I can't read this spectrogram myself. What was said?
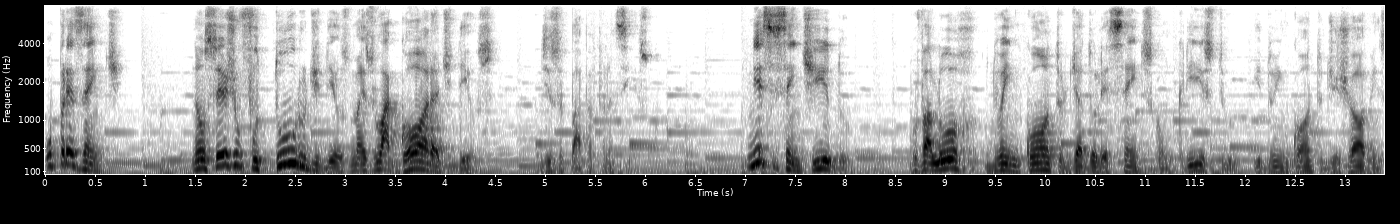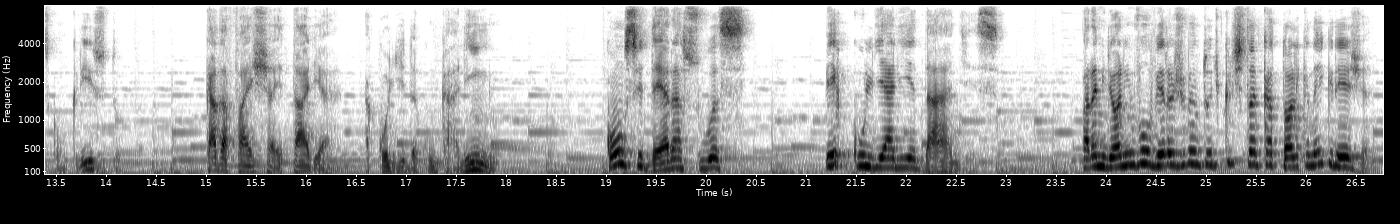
o presente. Não seja o futuro de Deus, mas o agora de Deus, diz o Papa Francisco. Nesse sentido, o valor do encontro de adolescentes com Cristo e do encontro de jovens com Cristo, cada faixa etária acolhida com carinho, considera as suas peculiaridades para melhor envolver a juventude cristã católica na igreja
